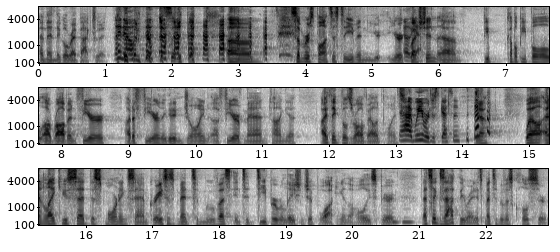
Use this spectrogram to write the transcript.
and then they go right back to it. I know. um, some responses to even your, your Oh, yeah. question. Um, A couple people, uh, Robin, fear out of fear, they didn't join. Uh, fear of man, Tanya. I think those are all valid points. yeah, we were just guessing. yeah. Well, and like you said this morning, Sam, grace is meant to move us into deeper relationship, walking in the Holy Spirit. Mm-hmm. That's exactly right. It's meant to move us closer.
